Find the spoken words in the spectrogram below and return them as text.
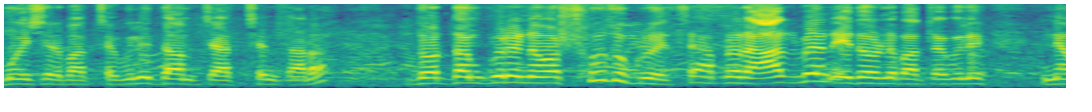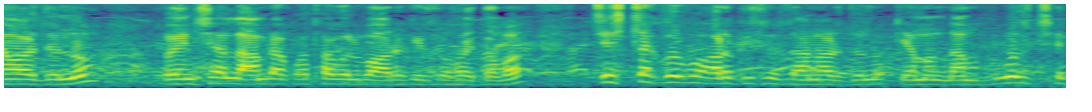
মহিষের বাচ্চাগুলি দাম চাচ্ছেন তারা। দরদাম করে নেওয়ার সুযোগ রয়েছে। আপনারা আসবেন এই ধরনের বাচ্চাগুলি নেওয়ার জন্য। তো ইনশাল্লাহ আমরা কথা বলব আরও কিছু হয়তো বা চেষ্টা করব আরও কিছু জানার জন্য কেমন দাম বলছেন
